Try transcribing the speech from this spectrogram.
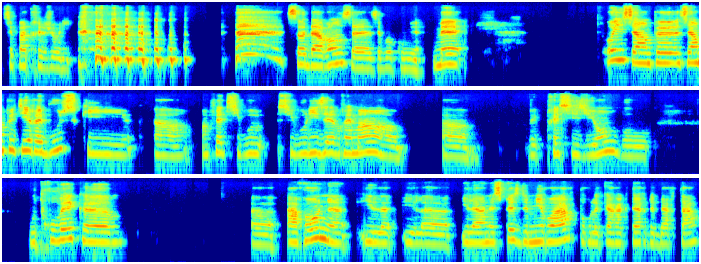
c'est pas très joli. saut d'Aaron, c'est beaucoup mieux. Mais oui, c'est un, peu, c'est un petit rebus qui, euh, en fait, si vous, si vous lisez vraiment euh, avec précision, vous, vous trouvez que euh, Aaron, il, il, il a une espèce de miroir pour le caractère de Bertha.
